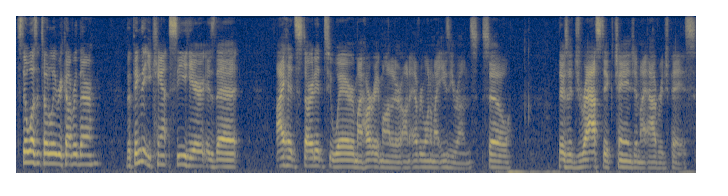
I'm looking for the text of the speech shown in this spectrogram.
Still wasn't totally recovered there. The thing that you can't see here is that I had started to wear my heart rate monitor on every one of my easy runs. So there's a drastic change in my average pace.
